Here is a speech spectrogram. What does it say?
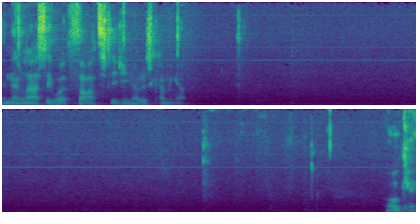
And then lastly, what thoughts did you notice coming up? Okay.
